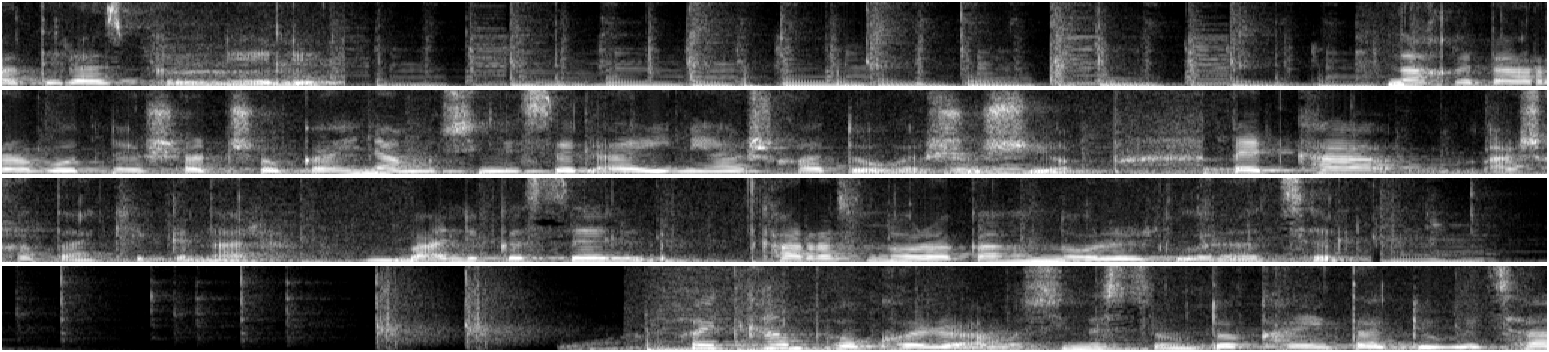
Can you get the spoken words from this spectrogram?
պատերազմ կլինի էլի։ Նախ այդ առավոտներ շատ շոկային ամուսինս էլ այնի աշխատող է Շուշիում։ Պետքա աշխատանքի գնար։ Բալիկս էլ 40 օրականը նոր էր լրացել։ Այդքան փոքր ամուսինս ծնոտով քայնտակ գյուղից հա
